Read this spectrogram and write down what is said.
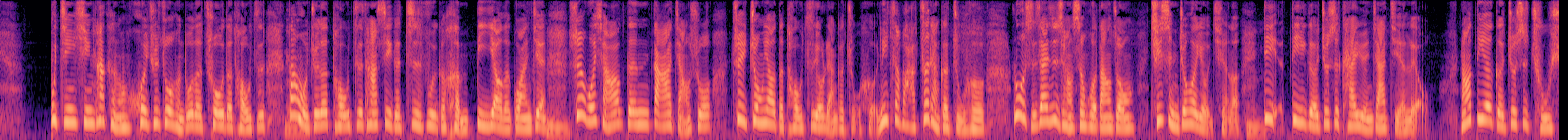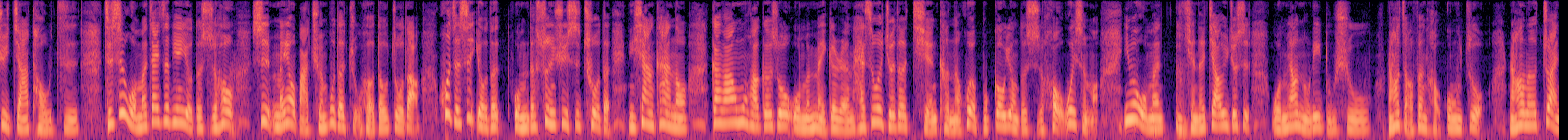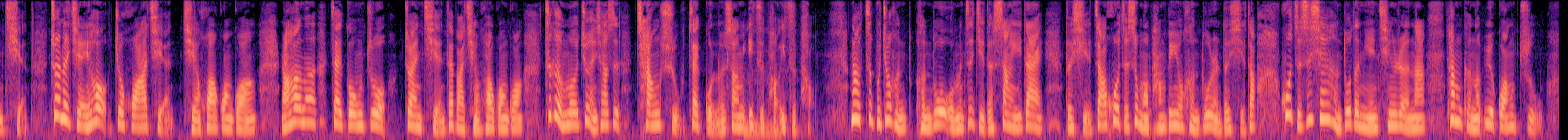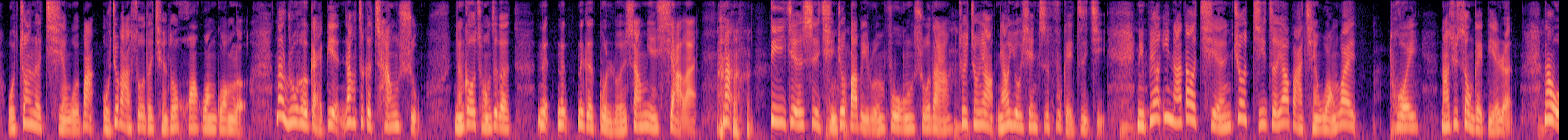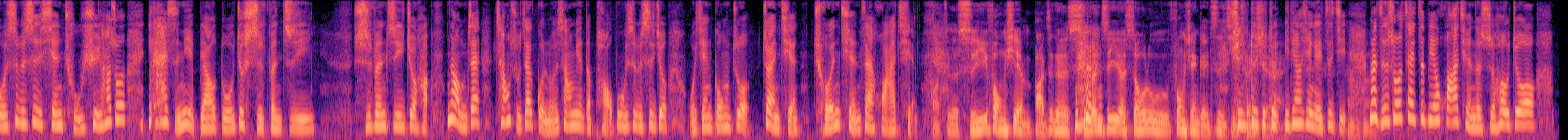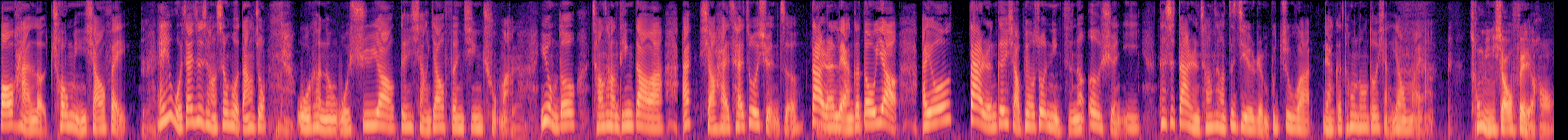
不精心，他可能会去做很多的错误的投资。但我觉得投资它是一个致富一个很必要的关键。所以我想要跟大家讲说，最重要的投资有两个组合，你只要把这两个组合落实在日常生活当中，其实你就会有钱了。第第一个就是开源加节流。然后第二个就是储蓄加投资。只是我们在这边有的时候是没有把全部的组合都做到，或者是有的我们的顺序是错的。你想想看哦，刚刚木华哥说，我们每个人还是会觉得钱可能会有不够用的时候，为什么？因为我们以前的教育就是我们要努力读书，然后找份好工作，然后呢赚钱，赚了钱以后就花钱，钱花光光，然后呢再工作。赚钱，再把钱花光光，这个有没有就很像是仓鼠在滚轮上面一直跑，一直跑？那这不就很很多我们自己的上一代的写照，或者是我们旁边有很多人的写照，或者是现在很多的年轻人呢、啊？他们可能月光族，我赚了钱，我把我就把所有的钱都花光光了。那如何改变，让这个仓鼠能够从这个那那那个滚轮上面下来？那 第一件事情，就巴比伦富翁说的啊，最重要，你要优先支付给自己，你不要一拿到钱就急着要把钱往外推。拿去送给别人，那我是不是先储蓄？他说一开始你也不要多，就十分之一。十分之一就好。那我们在仓鼠在滚轮上面的跑步，是不是就我先工作赚钱存钱再花钱？好，这个十一奉献，把这个十分之一的收入奉献给自己。先 对对对，一定要献给自己。嗯、那只是说在这边花钱的时候，就包含了聪明消费。对，哎，我在日常生活当中，我可能我需要跟想要分清楚嘛。对，因为我们都常常听到啊，哎，小孩才做选择，大人两个都要。哎呦。大人跟小朋友说，你只能二选一，但是大人常常自己也忍不住啊，两个通通都想要买啊。聪明消费哈，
